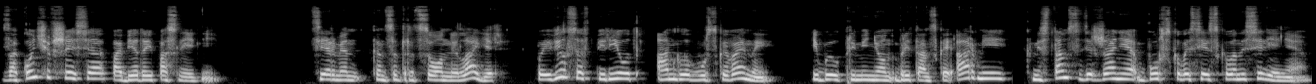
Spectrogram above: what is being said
закончившаяся победой последней. Термин «концентрационный лагерь» появился в период Англо-Бурской войны и был применен британской армией к местам содержания бурского сельского населения,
